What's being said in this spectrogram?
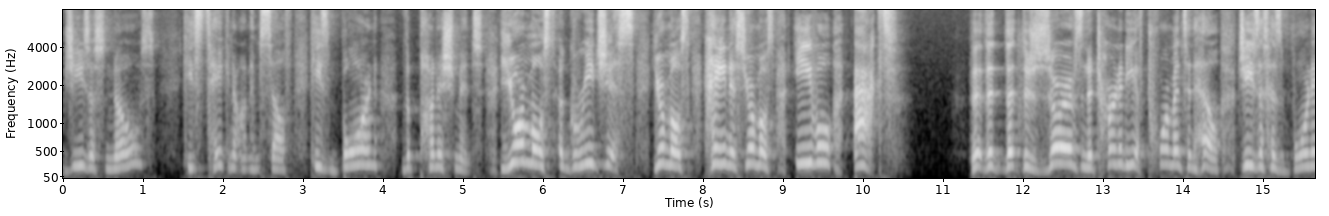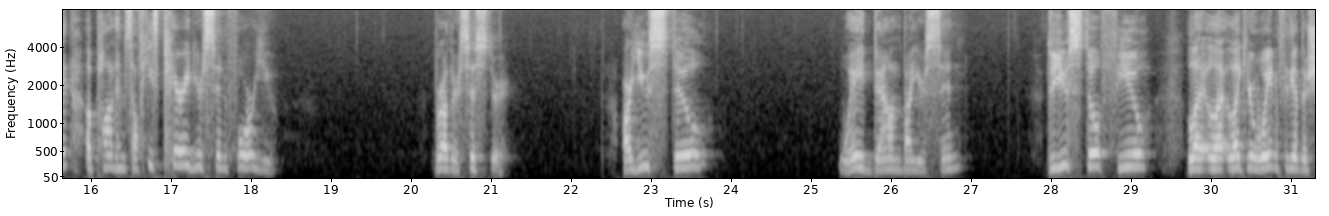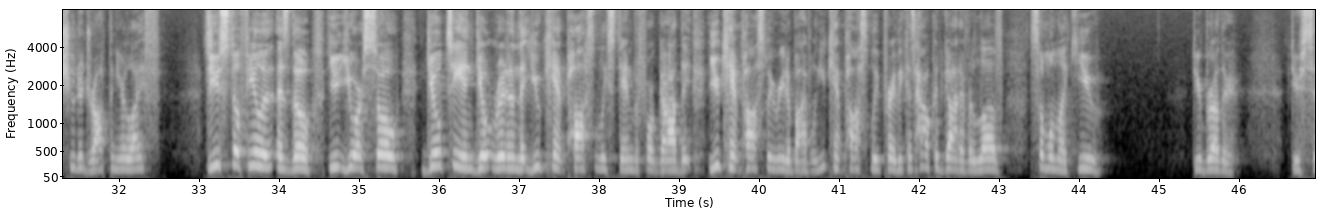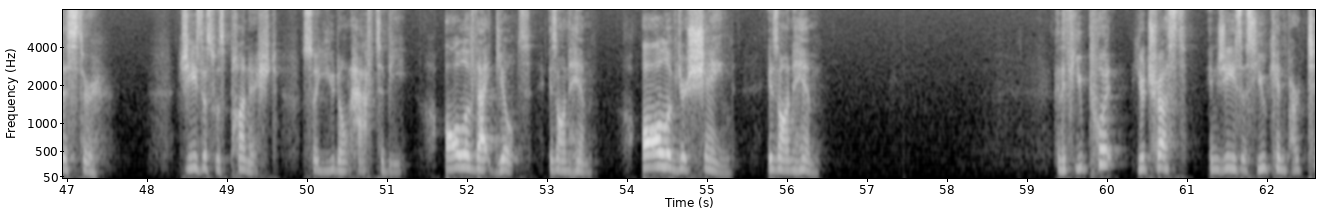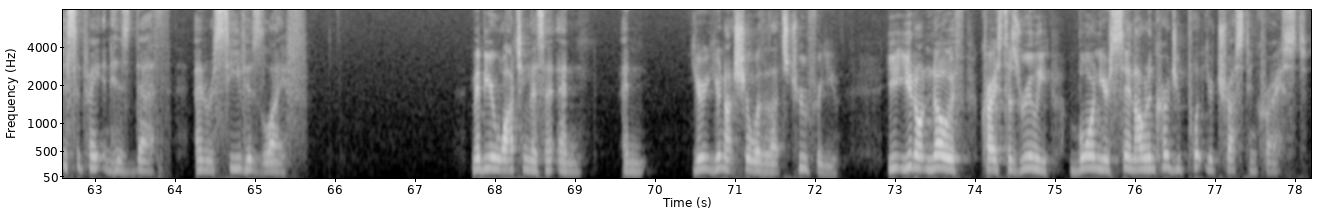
Jesus knows. He's taken it on himself. He's borne the punishment. Your most egregious, your most heinous, your most evil act that, that, that, deserves an eternity of torment in hell, Jesus has borne it upon himself. He's carried your sin for you. Brother, sister, are you still weighed down by your sin? Do you still feel like, like, like you're waiting for the other shoe to drop in your life? Do you still feel as though you, you are so guilty and guilt ridden that you can't possibly stand before God, that you can't possibly read a Bible, you can't possibly pray? Because how could God ever love someone like you? Dear brother, dear sister, Jesus was punished so you don't have to be. All of that guilt is on Him, all of your shame is on Him. And if you put your trust in Jesus, you can participate in his death and receive his life. Maybe you're watching this and, and, and you're, you're not sure whether that's true for you. you. You don't know if Christ has really borne your sin. I would encourage you put your trust in Christ.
